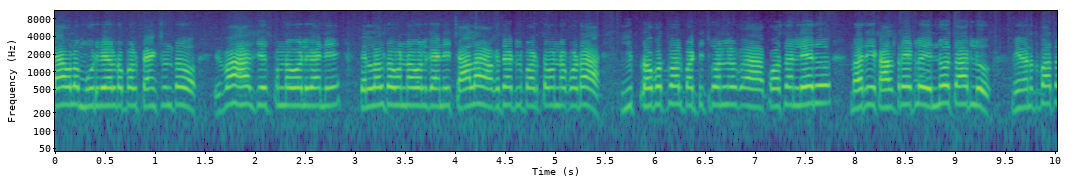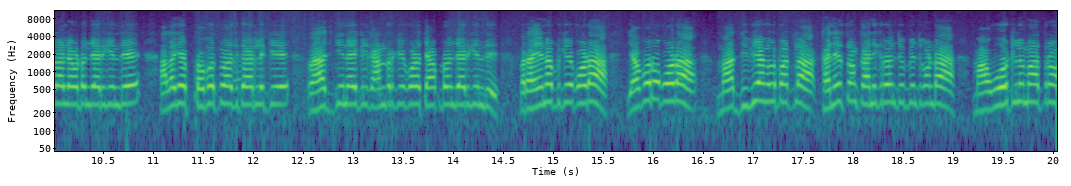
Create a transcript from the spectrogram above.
కేవలం మూడు వేల రూపాయల పెన్షన్తో వివాహాలు చేసుకున్న వాళ్ళు కానీ పిల్లలతో ఉన్న వాళ్ళు కానీ చాలా ఒకదాట్లు పడుతూ ఉన్నా కూడా ఈ ప్రభుత్వాలు పట్టించుకోవడం కోసం లేదు. మరి కలెక్టరేట్లో ఎన్నో సార్లు మేము వినతి పత్రాలు ఇవ్వడం జరిగింది. అలాగే ప్రభుత్వ అధికారులకి రాజకీయ నాయకులకి అందరికీ కూడా చెప్పడం జరిగింది. మరి అయినప్పటికీ కూడా ఎవరు కూడా మా దివ్యాంగుల పట్ల కనీసం కనికరం చూపించకుండా మా ఓట్లు మాత్రం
